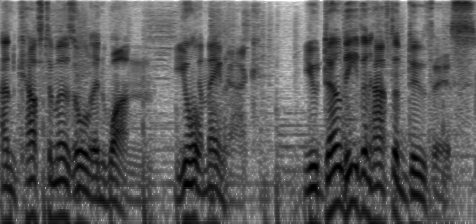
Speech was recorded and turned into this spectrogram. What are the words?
and customers all in one. You're a maniac. You don't even have to do this,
